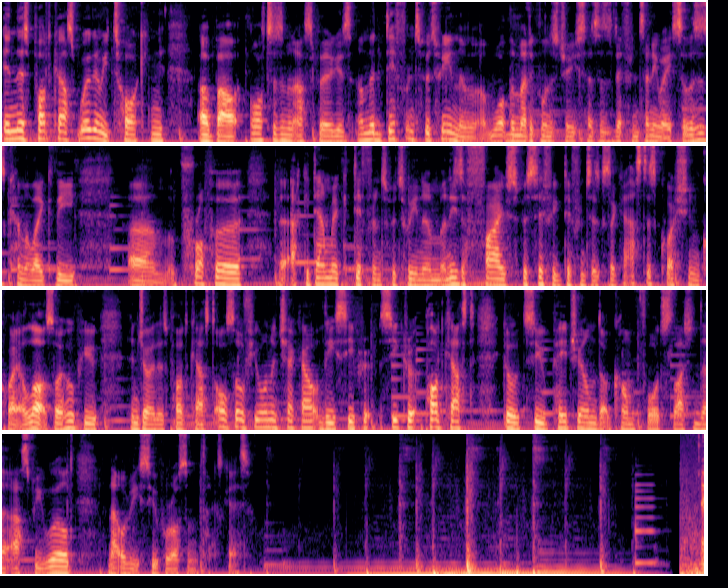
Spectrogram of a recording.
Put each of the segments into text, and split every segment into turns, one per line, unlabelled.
in this podcast, we're going to be talking about autism and Asperger's and the difference between them, what the medical industry says is a difference anyway. So, this is kind of like the um, proper uh, academic difference between them, and these are five specific differences because I get asked this question quite a lot. So, I hope you enjoy this podcast. Also, if you want to check out the secret, secret podcast, go to patreon.com forward slash the Aspie World, and that would be super awesome. Thanks, guys.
